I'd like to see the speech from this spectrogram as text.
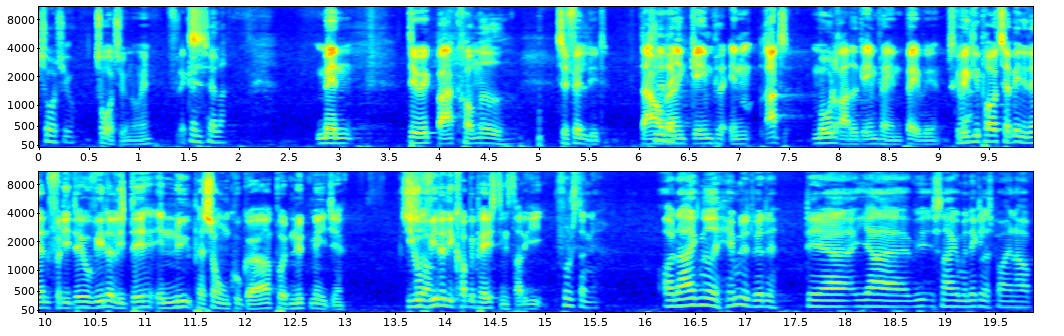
22. 22 nu, ikke? Flex. Den tæller. Men det er jo ikke bare kommet tilfældigt. Der har jo været en, gameplay, en ret målrettet gameplan bagved. Skal vi Ja. ikke lige prøve at tage ind i den? Fordi det er jo vidderligt det, en ny person kunne gøre på et nyt medie. De kunne vidderligt copy-paste din strategi. Fuldstændig. Og der er ikke noget hemmeligt ved det. Det er, jeg vi snakkede med Niklas på Egenhop,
